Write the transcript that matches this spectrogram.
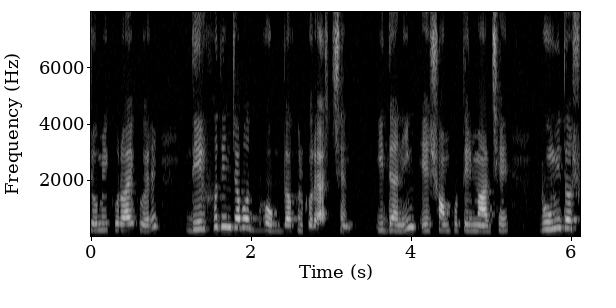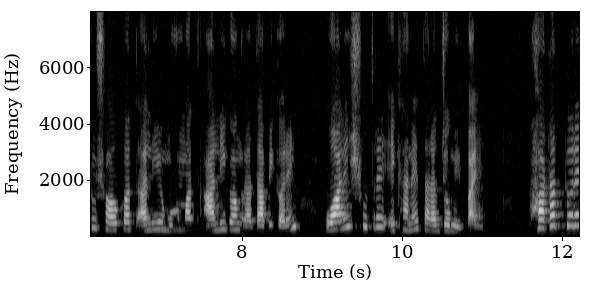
জমি ক্রয় করে দীর্ঘদিন যাবৎ ভোগ দখল করে আসছেন। ইদানিং এ সম্পত্তির মাঝে ভূমিদস্যু শওকত আলী ও মোহাম্মদ আলী গংরা দাবি করেন ওয়ারিশ সূত্রে এখানে তারা জমি পায়। হঠাৎ করে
